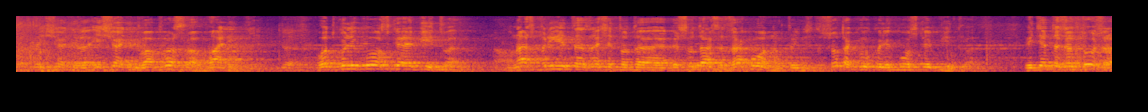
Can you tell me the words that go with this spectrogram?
Можно еще один, еще один вопрос вам, маленький. Да. Вот Куликовская битва. У нас принято, значит, вот, э, государство законом принято. Что такое Куликовская битва? Ведь это же тоже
